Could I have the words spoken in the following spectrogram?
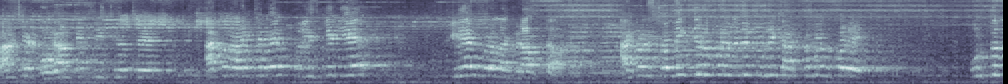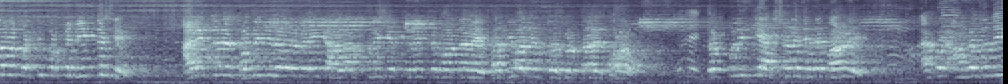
মানুষের ভোগান্তির সৃষ্টি হচ্ছে। এখন অনেক জায়গায় পুলিশকে দিয়ে ক্লিয়ার করা লাগবে রাস্তা। এখন শ্রমিকদের উপরে যদি পুলিশ আক্রমণ করে, ঊর্ধ্বতন কর্তৃপক্ষের নির্দেশে আরেকজনের ছবি আলাপ পুলিশের বদলাবে প্রতিবাদের দোষর তারে ধরো। তো পুলিশ কি অ্যাকশনে যেতে পারবে? এখন আমরা যদি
